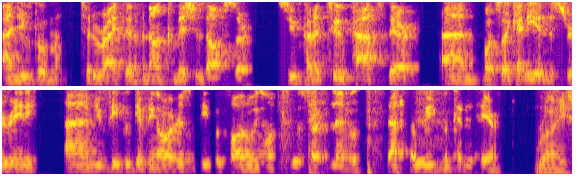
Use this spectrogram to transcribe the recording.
and you'll come to the rank then of a non-commissioned officer. So you've kind of two paths there, um, much like any industry really. Um, you've people giving orders and people following up to a certain level. That's how we look at it here. Right,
